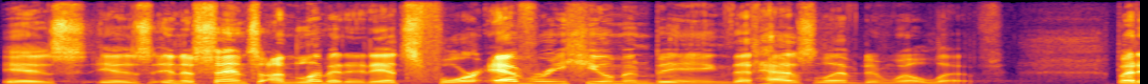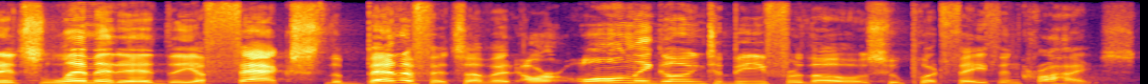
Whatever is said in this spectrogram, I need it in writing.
is, is in a sense, unlimited. It's for every human being that has lived and will live. But it's limited, the effects, the benefits of it are only going to be for those who put faith in Christ.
